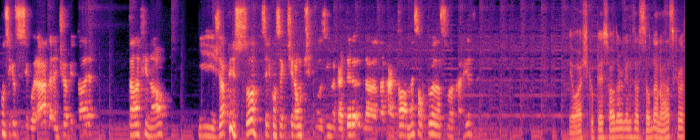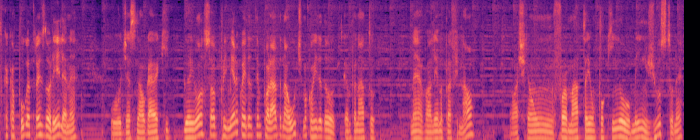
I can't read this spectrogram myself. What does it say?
conseguiu se segurar, garantiu a vitória, está na final e já pensou se ele consegue tirar um títulozinho da carteira, da, da cartola nessa altura da sua carreira? Eu acho que o pessoal da organização da NASCAR vai ficar com a pulga atrás da orelha, né? O Justin Allgaier que ganhou sua primeira corrida da temporada na última corrida do campeonato, né, valendo para final. Eu acho que é um formato aí um pouquinho meio injusto, né?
